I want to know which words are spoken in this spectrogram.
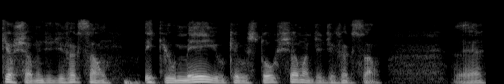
que eu chamo de diversão e que o meio que eu estou chama de diversão. Né?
